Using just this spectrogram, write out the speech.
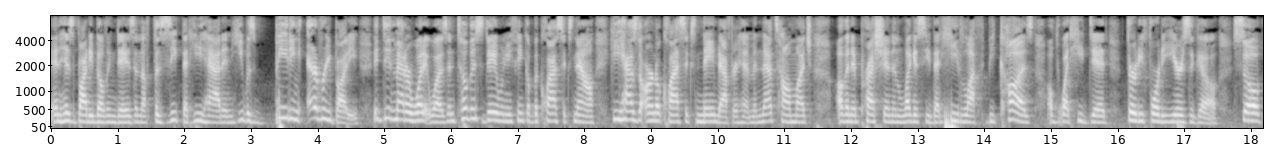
in his bodybuilding days and the physique that he had. And he was beating everybody. It didn't matter what it was. Until this day, when you think of the classics now, he has the Arnold Classics named after him. And that's how much of an impression and legacy that he left because of what he did 30, 40 years ago. So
